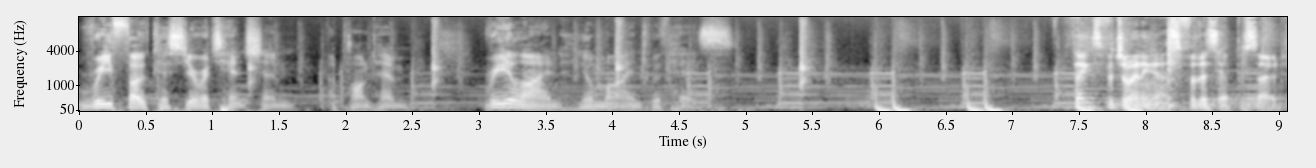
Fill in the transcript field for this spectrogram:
Refocus your attention upon him. Realign your mind with his. Thanks for joining us for this episode.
